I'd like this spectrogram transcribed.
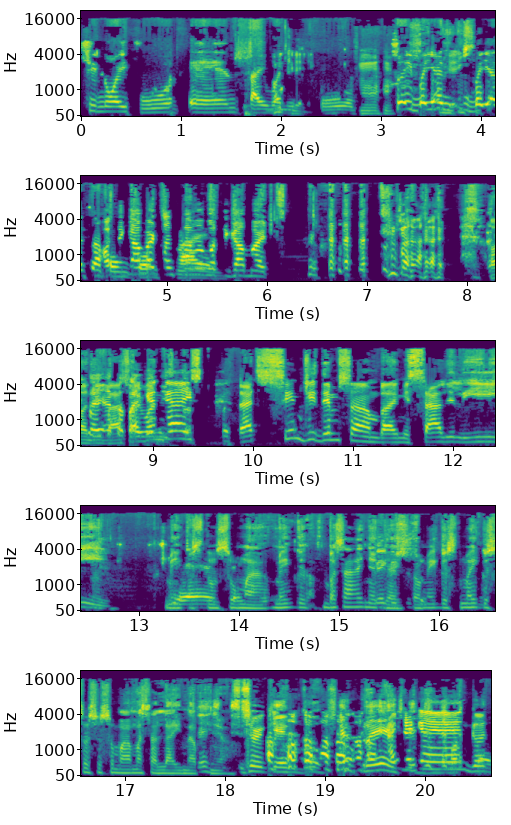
Chinoy food and Taiwanese food. Mhm. So, iba yan, Okay. iba yan sa O, Hong Kong Marts, ang tama mo, tiga Marts. oh, diba? So again, Taiwanese. guys, that's Sinji Dim Sum by Miss Sally Lee. May Yes, gusto suma. May gu- basahin niyo May guys. gusto So, may gusto may gusto sa sumama sa lineup Eh, niyo. si Sir Kendo. Siyempre. Hi again, good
